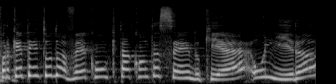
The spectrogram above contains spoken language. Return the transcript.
Porque tem tudo a ver com o que está acontecendo, que é o Lira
